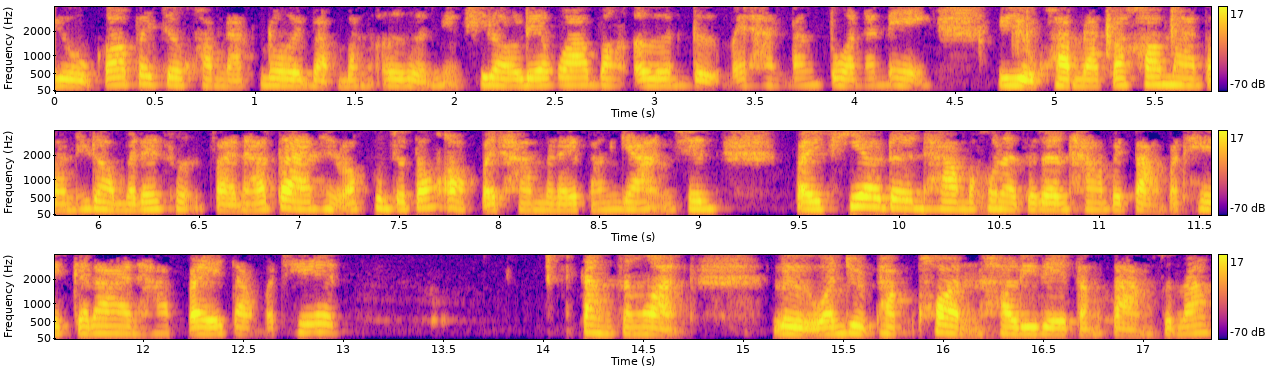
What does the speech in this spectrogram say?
อยู่ก็ไปเจอความรักโดยแบบบังเอิญ อย่างที่เราเรียกว่าบังเอิญหรือไม่ทันตั้งตัวนั่นเอง อยู่ ๆ ความรักก็เข้ามาตอนที่เราไม่ได้สนใจนะ แต่เห็นว่าคุณจะต้องออกไปทำอะไรบางอย่าง เช่น ไปเที่ยวเดินทาง บางคนอาจจะเดินทางไปต่างประเทศก็ได้นะคะ ไปต่างประเทศ ต่างจังหวัด หรือวันหยุดพักผ่อน ฮอลิเดย์ต่าง ๆ ส่วนมาก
